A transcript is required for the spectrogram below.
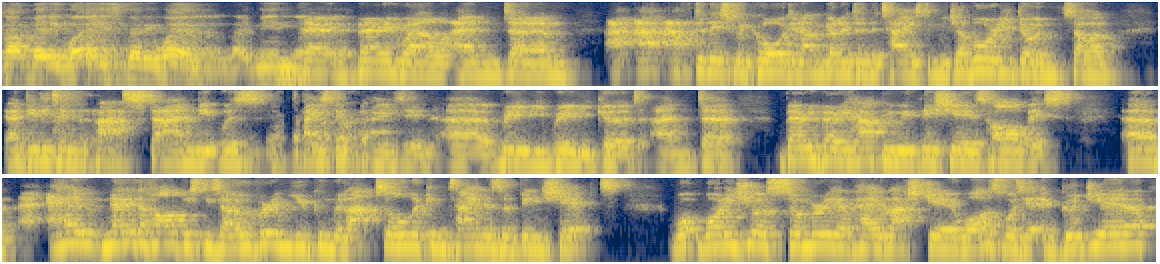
cut very well It's very well. I mean, uh, Very very well. And um, after this recording, I'm going to do the tasting, which I've already done. So I, I did it in the past, and it was tasted amazing. Uh, really really good, and uh, very very happy with this year's harvest. Um, how now the harvest is over and you can relax. All the containers have been shipped. What what is your summary of how last year was? Was it a good year?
